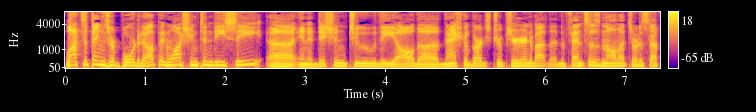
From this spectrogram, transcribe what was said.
Lots of things are boarded up in Washington D.C. Uh, in addition to the all the National Guards troops you're hearing about, the, the fences and all that sort of stuff.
